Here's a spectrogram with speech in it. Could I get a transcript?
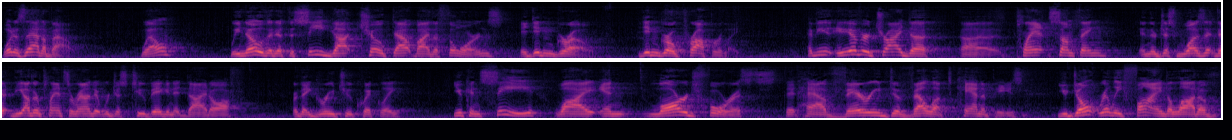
What is that about? Well, we know that if the seed got choked out by the thorns, it didn't grow. It didn't grow properly. Have you, have you ever tried to uh, plant something and there just wasn't, the, the other plants around it were just too big and it died off, or they grew too quickly? You can see why in large forests that have very developed canopies, you don't really find a lot of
